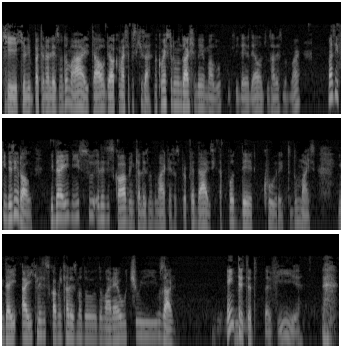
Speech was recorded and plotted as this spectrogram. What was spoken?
que, que ele bateu na lesma do mar e tal, daí ela começa a pesquisar. No começo todo mundo acha meio maluco a ideia dela de usar a lesma do mar, mas enfim, desenrola. E daí nisso eles descobrem que a lesma do mar tem essas propriedades, que dá poder, cura e tudo mais. E daí aí que eles descobrem que a lesma do, do mar é útil e usável. Entretanto, todavia,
